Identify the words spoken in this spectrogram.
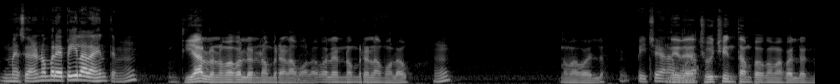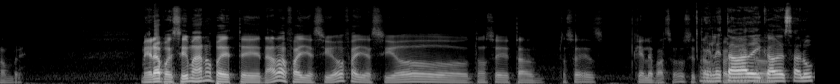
Menciona el nombre de pila, la gente. mm, Diablo, no me acuerdo el nombre de la mola. ¿Cuál es el nombre de la mola? ¿Mm? No me acuerdo. piche de la Ni de. Chuchin tampoco me acuerdo el nombre. Mira, pues sí, mano, pues este, nada, falleció, falleció, entonces, está, entonces, ¿qué le pasó? Si Él estaba dedicado de salud.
